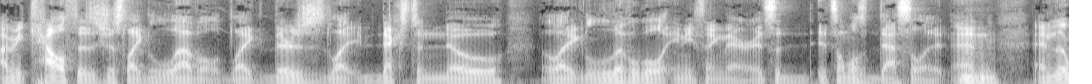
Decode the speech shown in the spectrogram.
I mean, Calth is just like leveled. Like, there's like next to no like livable anything there. It's a, it's almost desolate, and and the,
